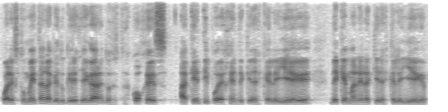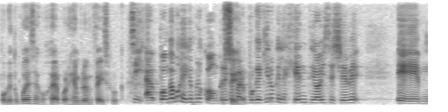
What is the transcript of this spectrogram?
cuál es tu meta a la que tú quieres llegar, entonces tú escoges a qué tipo de gente quieres que le llegue, de qué manera quieres que le llegue, porque tú puedes escoger, por ejemplo, en Facebook. Sí, ah, pongamos ejemplos concretos, porque quiero que la gente hoy se lleve eh,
